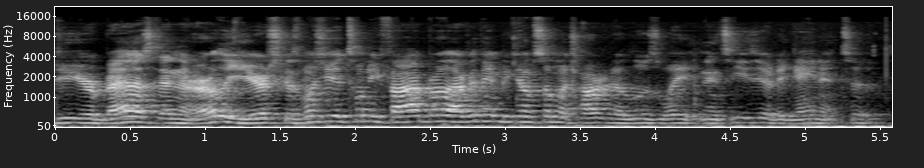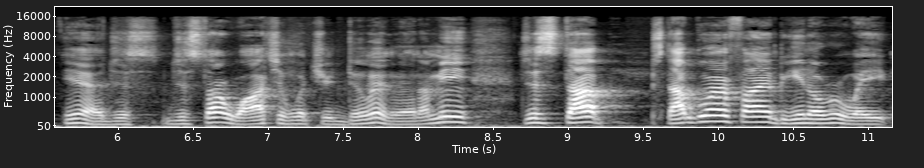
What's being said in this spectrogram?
do your best in the early years. Because once you hit 25, bro, everything becomes so much harder to lose weight, and it's easier to gain it too. yeah, just just start watching what you're doing, man. I mean, just stop stop glorifying being overweight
